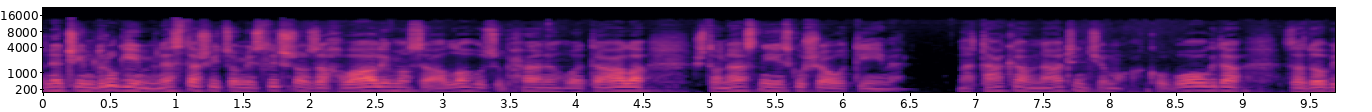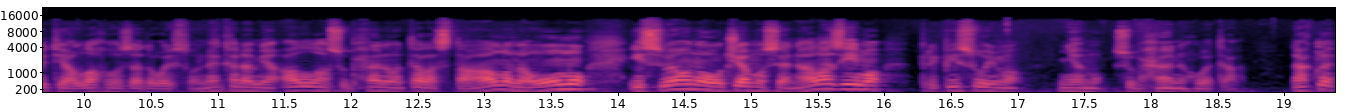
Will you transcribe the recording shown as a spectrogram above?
nečim drugim nestašicom i slično, zahvalimo se Allahu subhanahu wa ta'ala što nas nije iskušao time. Na takav način ćemo, ako Bog da, zadobiti Allahu zadovoljstvo. Neka nam je Allah subhanahu wa ta'ala stalno na umu i sve ono u čemu se nalazimo, pripisujemo njemu subhanahu wa ta'ala. Dakle,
